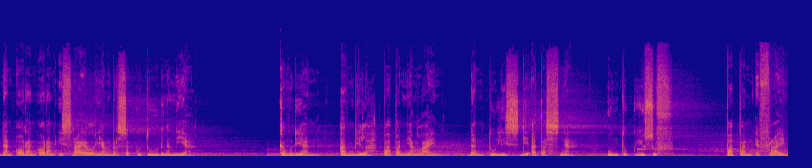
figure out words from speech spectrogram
dan orang-orang Israel yang bersekutu dengan dia. Kemudian ambillah papan yang lain dan tulis di atasnya untuk Yusuf, papan Efraim,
